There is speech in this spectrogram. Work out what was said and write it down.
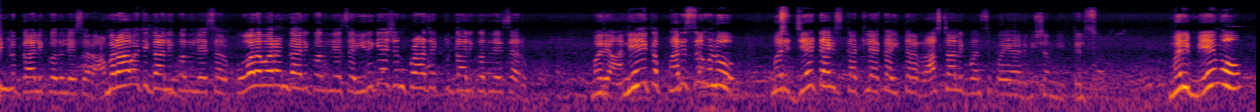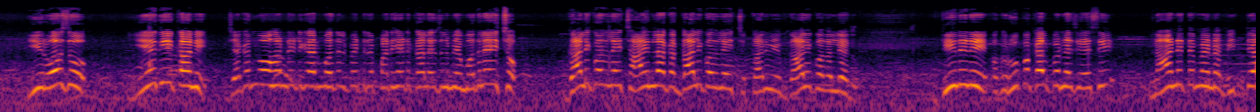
ఇండ్లు గాలి కొదిలేశారు అమరావతి గాలి కొదిలేశారు పోలవరం గాలి కొదిలేశారు ఇరిగేషన్ ప్రాజెక్టులు గాలి కొదిలేశారు. మరి అనేక పరిశ్రమలు మరి జే ట్యాక్స్ కట్టలేక ఇతర రాష్ట్రాలకు వలసిపోయారు విషయం మీకు తెలుసు. మరి మేము ఈరోజు ఏది కానీ జగన్మోహన్ రెడ్డి గారు మొదలుపెట్టిన పదిహేడు కాలేజీలు మేము వదిలేయచ్చు. గాలి కొదిలేయచ్చు ఆయనలాగా గాలి కొదిలేయచ్చు కానీ మేము గాలి కొదలలేదు. దీనిని ఒక రూపకల్పన చేసి నాణ్యతమైన విద్య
